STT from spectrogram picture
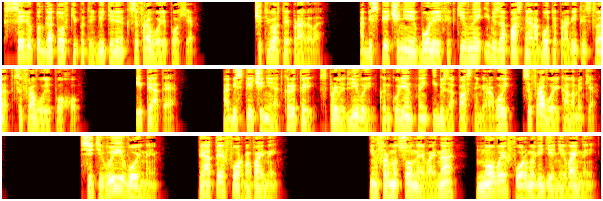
с целью подготовки потребителя к цифровой эпохе. Четвертое правило. Обеспечение более эффективной и безопасной работы правительства в цифровую эпоху. И пятое обеспечение открытой, справедливой, конкурентной и безопасной мировой цифровой экономики. Сетевые войны. Пятая форма войны. Информационная война новая форма ведения войны,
